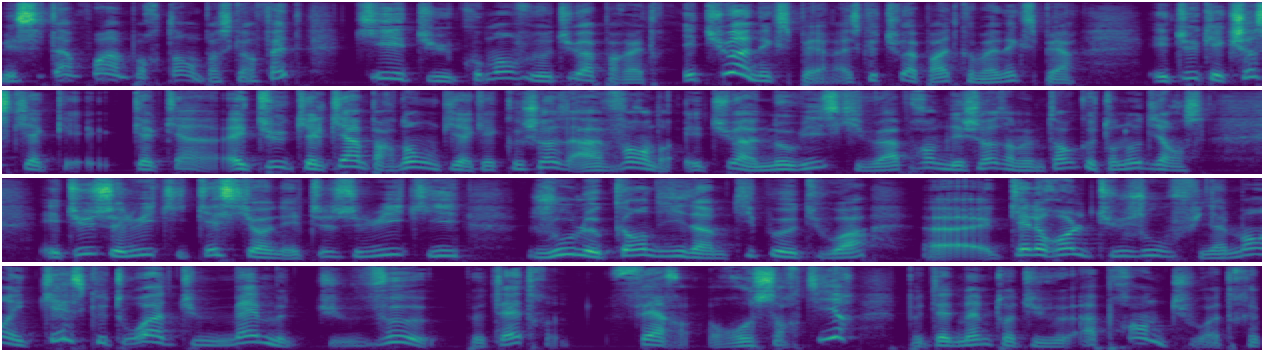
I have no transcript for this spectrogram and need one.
mais c'est un point important, parce qu'en fait, qui es-tu? Comment veux-tu apparaître? Es-tu un expert? Est-ce que tu vas apparaître comme un expert? Es-tu quelque chose qui a quelqu'un Es-tu quelqu'un, pardon, qui a quelque chose à vendre? Es-tu un novice qui veut apprendre des choses en même temps que ton audience? Es-tu celui qui questionne? Es-tu celui qui joue le candide un petit peu, tu vois? Euh, Quel rôle tu joues finalement? Et qu'est-ce que toi, tu même, tu veux peut-être faire ressortir. Peut-être même toi tu veux apprendre, tu vois, très,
